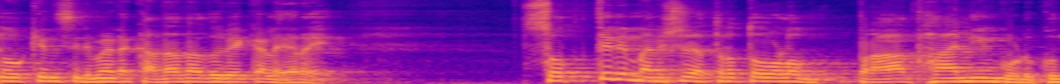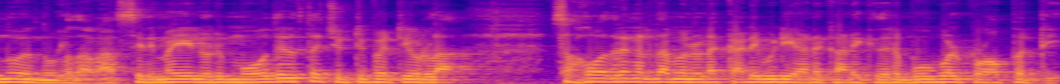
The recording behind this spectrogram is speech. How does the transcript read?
നോക്കിയ സിനിമയുടെ കഥാതാതുരേക്കാൾ ഏറെ സ്വത്തിന് മനുഷ്യർ എത്രത്തോളം പ്രാധാന്യം കൊടുക്കുന്നു എന്നുള്ളതാണ്. ആ സിനിമയിൽ ഒരു മോതിരത്തെ ചുറ്റിപ്പറ്റിയുള്ള സഹോദരങ്ങൾ തമ്മിലുള്ള കടിപിടിയാണ് കാണിക്കുന്നത്. മൂവൽ പ്രോപ്പർട്ടി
